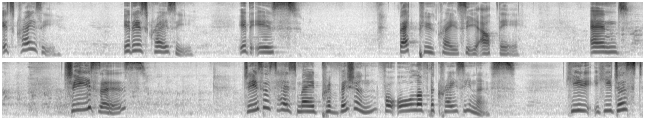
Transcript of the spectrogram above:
it's crazy. It is crazy. It is bat poo crazy out there. And Jesus, Jesus has made provision for all of the craziness. He, he just,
